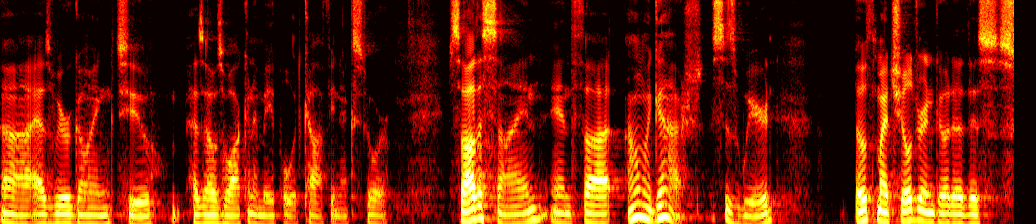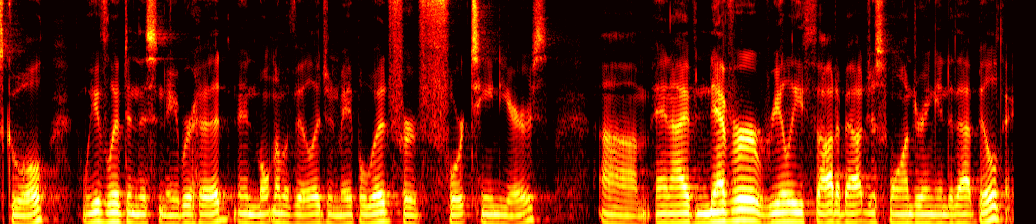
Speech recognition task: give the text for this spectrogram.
uh, as we were going to, as I was walking to Maplewood Coffee next door. Saw the sign and thought, oh my gosh, this is weird. Both my children go to this school. We've lived in this neighborhood in Multnomah Village in Maplewood for 14 years. Um, and I've never really thought about just wandering into that building.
